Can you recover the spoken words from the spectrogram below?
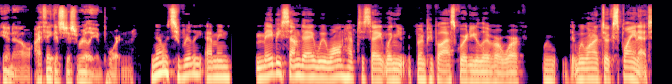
you know, I think it's just really important. No, it's really. I mean, maybe someday we won't have to say when you when people ask where do you live or work. We, we won't to explain it.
